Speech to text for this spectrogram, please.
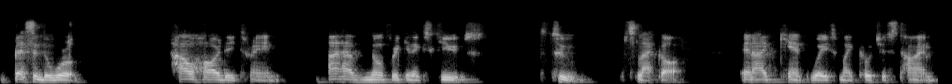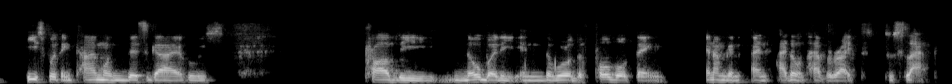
best in the world, how hard they train. I have no freaking excuse to slack off. And I can't waste my coach's time. He's putting time on this guy who's probably nobody in the world of pole vaulting and I'm gonna and I don't have a right to slack.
